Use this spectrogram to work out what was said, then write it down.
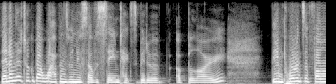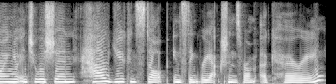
Then, I'm going to talk about what happens when your self esteem takes a bit of a, a blow the importance of following your intuition, how you can stop instinct reactions from occurring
